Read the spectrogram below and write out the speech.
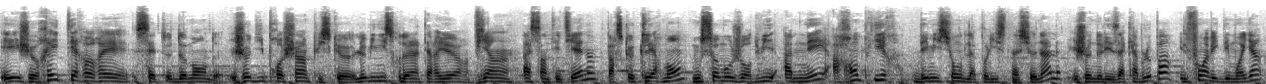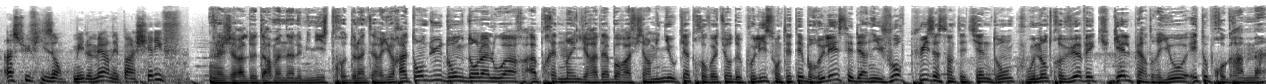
et je réitérerai cette demande jeudi prochain, puisque le ministre de l'Intérieur vient à Saint-Etienne, parce que clairement, clairement, nous sommes aujourd'hui amenés à remplir des missions de la police nationale. Je ne les accable pas. Ils font avec des moyens insuffisants. Mais le maire n'est pas un shérif. Gérald Darmanin, le ministre de l'Intérieur, attendu donc dans la Loire. Après-demain, il ira d'abord à Firminy où quatre voitures de police ont été brûlées ces derniers jours, puis à Saint-Etienne donc, où une entrevue avec Gaël Perdriau est au programme.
